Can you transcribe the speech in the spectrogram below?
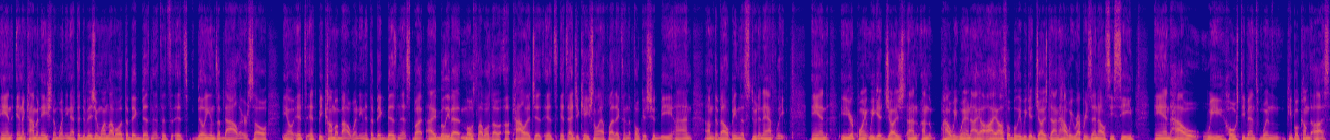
and in a combination of winning. At the division one level it's a big business. It's it's billions of dollars. So you know it's it's become about winning. It's a big business. But i believe at most levels of uh, college it, it's it's educational athletics and the focus should be on um, developing the student athlete and your point, we get judged on on the, how we win. I I also believe we get judged on how we represent LCC and how we host events when people come to us.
